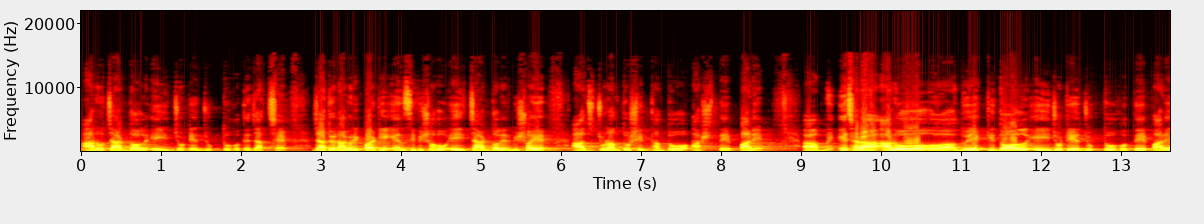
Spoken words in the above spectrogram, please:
আরও চার দল এই জোটে যুক্ত হতে যাচ্ছে। জাতীয় নাগরিক পার্টি, এনসিপি সহ এই চার দলের বিষয়ে আজ চূড়ান্ত সিদ্ধান্ত আসতে পারে। এছাড়া আরও দুই একটি দল এই জোটে যুক্ত হতে পারে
